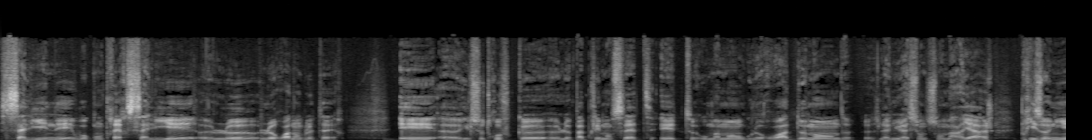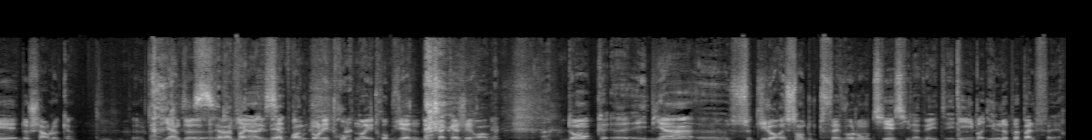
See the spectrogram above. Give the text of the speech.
s'aliéner ou au contraire s'allier le roi d'Angleterre. Et euh, il se trouve que euh, le pape Clément VII est, au moment où le roi demande euh, l'annulation de son mariage, prisonnier de Charles Quint. Qui vient de, dont les troupes, les troupes viennent de saccager Rome. Donc, eh bien, ce qu'il aurait sans doute fait volontiers s'il avait été libre, il ne peut pas le faire.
